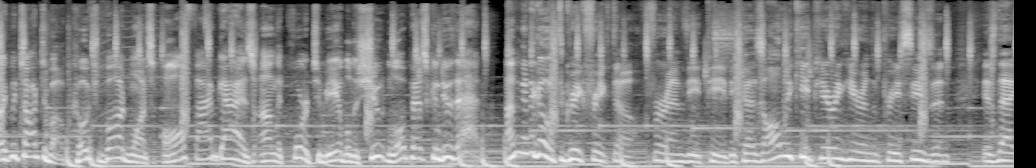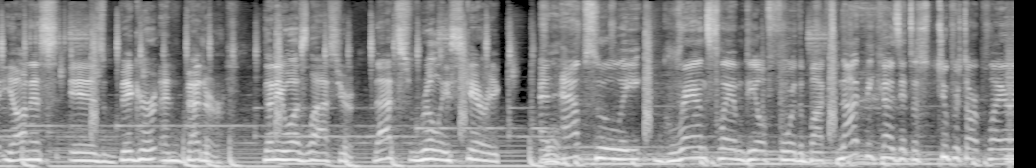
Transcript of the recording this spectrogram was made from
like we talked about, Coach Bud wants all five guys on the court to be able to shoot, and Lopez can do that. I'm going to go with the Greek Freak, though, for MVP because all we keep hearing here in the preseason is that Giannis is bigger and better than he was last year. That's really scary. An absolutely grand slam deal for the Bucks. Not because it's a superstar player,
